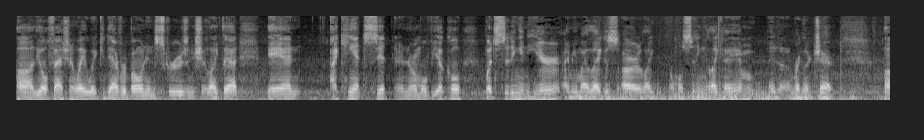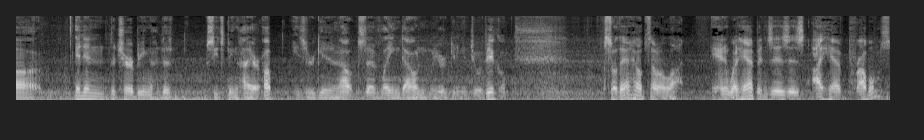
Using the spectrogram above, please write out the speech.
uh, the old fashioned way with cadaver bone and screws and shit like that. And I can't sit in a normal vehicle, but sitting in here, I mean, my legs are like almost sitting like I am in a regular chair. Uh, and then the chair being, the seats being higher up, easier to get in and out instead of laying down when you're getting into a vehicle. So that helps out a lot. And what happens is, is I have problems,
